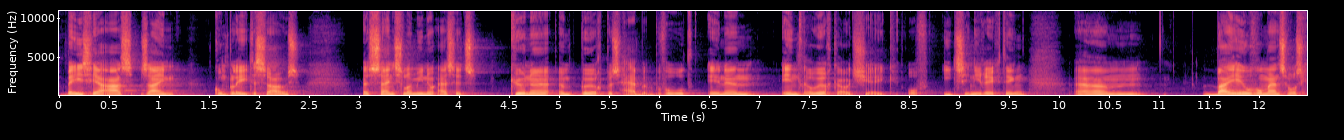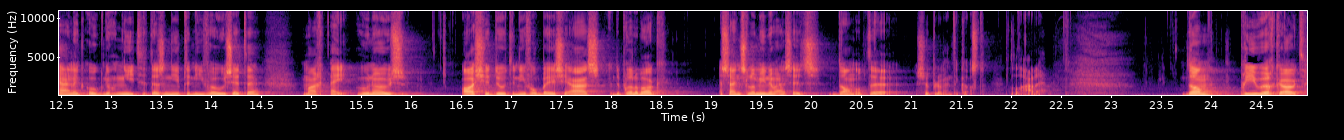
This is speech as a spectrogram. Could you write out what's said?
BCAA's zijn complete saus. Essential amino acids kunnen een purpose hebben. Bijvoorbeeld in een intra-workout shake of iets in die richting. Um, bij heel veel mensen waarschijnlijk ook nog niet. Dat ze niet op het niveau zitten. Maar hey, who knows. Als je het doet in ieder geval BCA's, de prullenbak, essential amino acids, dan op de supplementenkast laden. Dan, pre-workout.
